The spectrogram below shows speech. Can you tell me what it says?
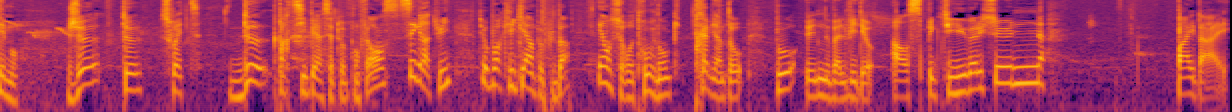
tes mots. Je te souhaite de participer à cette webconférence. C'est gratuit, tu vas pouvoir cliquer un peu plus bas et on se retrouve donc très bientôt pour une nouvelle vidéo. I'll speak to you very soon. Bye bye.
